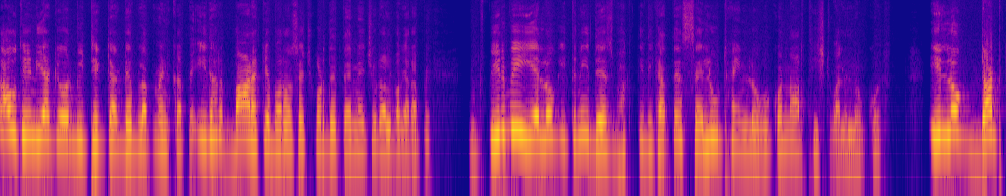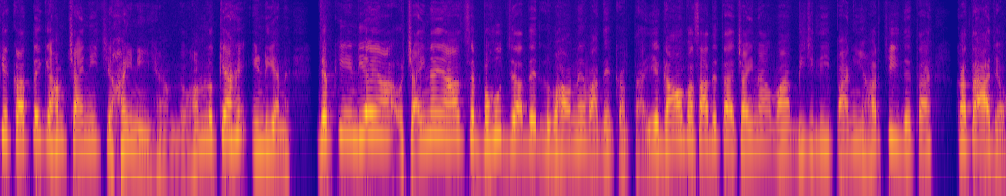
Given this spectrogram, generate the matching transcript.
साउथ इंडिया की ओर भी ठीक ठाक डेवलपमेंट करते हैं, इधर बाढ़ के भरोसे छोड़ देते हैं, नेचुरल वगैरह पे। फिर भी ये लोग इतनी देशभक्ति दिखाते हैं, सैल्यूट है इन लोगों को, नॉर्थ ईस्ट वाले लोग को। ये लोग डट के कहते हैं कि हम चाइनीज़ है ही नहीं है हम लोग। हम लोग क्या है? इंडियन है। जबकि इंडिया यहाँ, चाइना यहाँ से बहुत ज़्यादा लुभावने वादे करता है। ये गाँव बसा देता है चाइना, वहाँ बिजली, पानी, हर चीज़ देता है। कहता आ जाओ।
